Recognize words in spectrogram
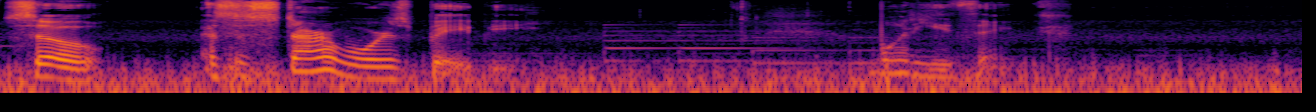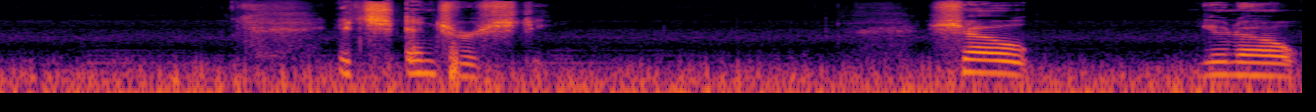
So, as a Star Wars baby, what do you think? It's interesting. So, you know,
